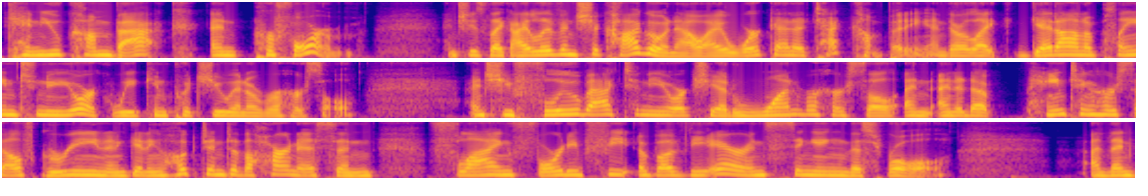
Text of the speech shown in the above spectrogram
can you come back and perform? And she's like, I live in Chicago now. I work at a tech company. And they're like, get on a plane to New York. We can put you in a rehearsal. And she flew back to New York. She had one rehearsal and ended up painting herself green and getting hooked into the harness and flying 40 feet above the air and singing this role. And then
